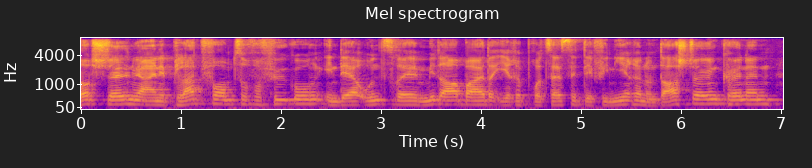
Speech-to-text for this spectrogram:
Dort stellen wir eine Plattform zur Verfügung, in der unsere Mitarbeiter ihre Prozesse definieren und darstellen können.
